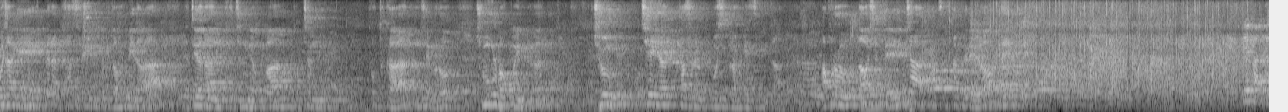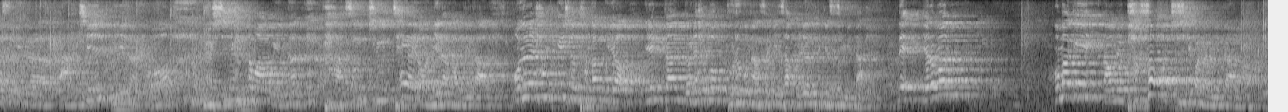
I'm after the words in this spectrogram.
고장의 특별한 가수이기도 합니다. 뛰어난 가창력과 독창, 독특한 음색으로 주목을 받고 있는 주채연 가수를 모시도록 하겠습니다. 앞으로 나오실 때 박수 부탁드려요. 네. 네, 반갑습니다. 당신 비리라고 열심히 활동하고 있는 가수 주채연이라고 합니다. 오늘 함께 해주셔서 반갑고요. 일단 노래 한 곡 부르고 나서 인사 올려드리겠습니다. 네, 여러분, 음악이 나오면 박수 한번 주시기 바랍니다.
